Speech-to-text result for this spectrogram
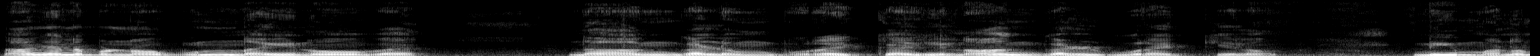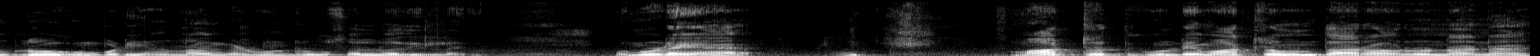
நாங்கள் என்ன பண்ணோம்? உன்னை நோவ நாங்களும் உரைக்கையில் நாங்கள் உரைக்கிலும். நீ மனம் நோகும்படியாக நாங்கள் ஒன்றும் சொல்வதில்லை. உன்னுடைய மாற்றத்துக்கு உன்னுடைய மாற்றமும் தாராருன்னா நான்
